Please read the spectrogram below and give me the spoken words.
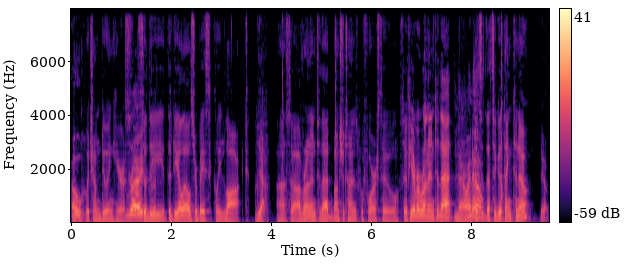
Oh, which I'm doing here. S- Right, So the the DLLs are basically locked. yeah. Uh, so I've run into that a bunch of times before. So so if you ever run into that, Now I That's, know. that's a good thing to know. Yep.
